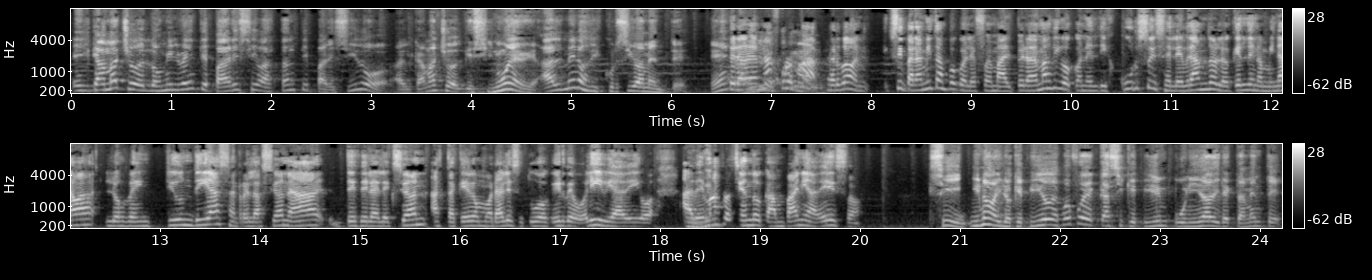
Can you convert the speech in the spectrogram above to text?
El Camacho del 2020 parece bastante parecido al Camacho del 19, al menos discursivamente. ¿eh? Pero además, perdón, sí, para mí tampoco le fue mal, pero además digo, con el discurso y celebrando lo que él denominaba los 21 días en relación a desde la elección hasta que Evo Morales se tuvo que ir de Bolivia, digo, además haciendo campaña de eso. Sí, y no, y lo que pidió después fue casi que pidió impunidad directamente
